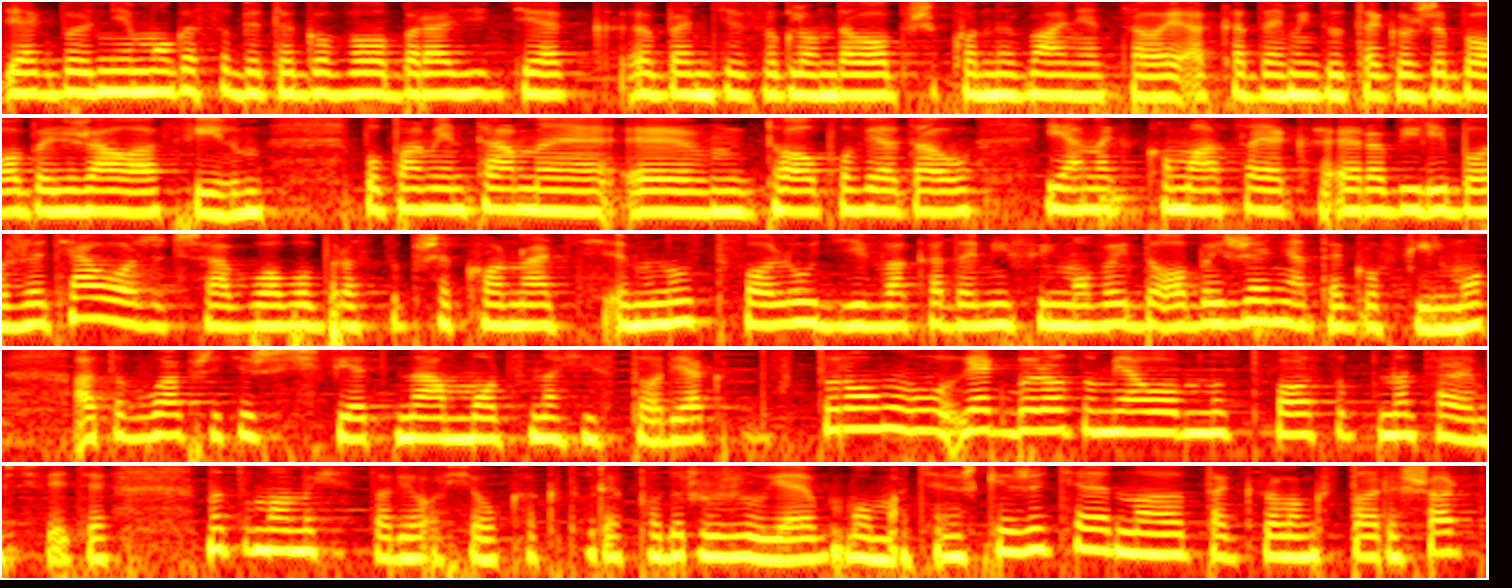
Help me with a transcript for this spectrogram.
jakby nie mogę sobie tego wyobrazić, jak będzie wyglądało przekonywanie całej akademii do tego, żeby obejrzała film, bo pamiętamy, to opowiadał Janek Komasa, jak robili Boże Ciało, że trzeba było po prostu przekonać mnóstwo ludzi w Akademii Filmowej do obejrzenia tego filmu, a to to była przecież świetna, mocna historia, którą jakby rozumiało mnóstwo osób na całym świecie. No tu mamy historię osiołka, który podróżuje, bo ma ciężkie życie, no tak long story short,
